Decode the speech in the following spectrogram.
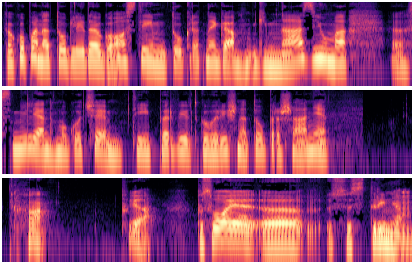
Kako pa na to gledajo gosti tokratnega gimnazijuma? Uh, Smiljan, mogoče ti prvi odgovoriš na to vprašanje? Ha, ja. Po svoje uh, se strinjam.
